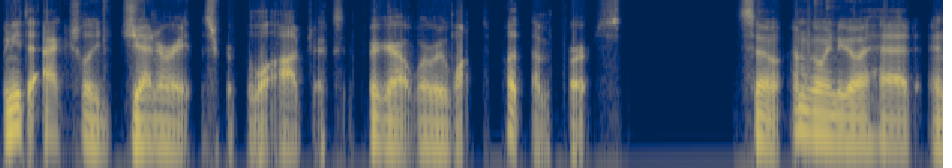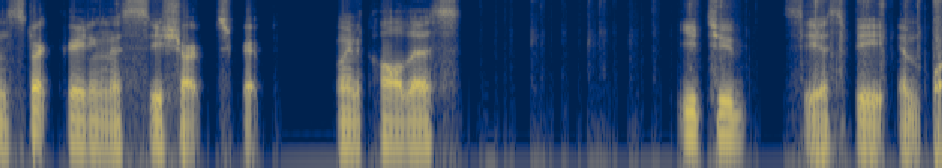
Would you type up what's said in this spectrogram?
We need to actually generate the scriptable objects and figure out where we want to put them first. So I'm going to go ahead and start creating this C-sharp script. I'm going to call this YouTube CSV import.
